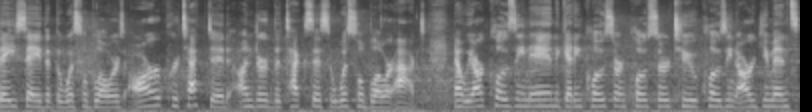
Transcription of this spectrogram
they say that the whistleblowers are protected under the Texas Whistleblower Act. Now, we are closing in, getting closer and closer to closing arguments.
